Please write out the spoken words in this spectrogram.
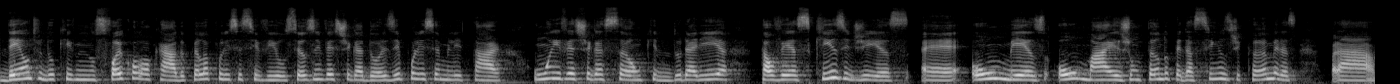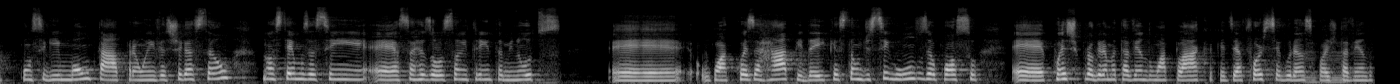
dentro do que nos foi colocado pela Polícia Civil, seus investigadores e Polícia Militar, uma investigação que duraria talvez 15 dias é, ou um mês ou mais, juntando pedacinhos de câmeras para conseguir montar para uma investigação, nós temos assim é, essa resolução em 30 minutos, é, uma coisa rápida e questão de segundos eu posso, é, com este programa está vendo uma placa, quer dizer, a Força de Segurança uhum. pode estar tá vendo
